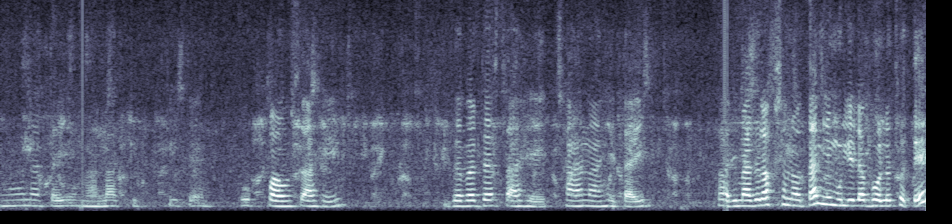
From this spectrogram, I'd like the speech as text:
हो ना ताई मला किती ते खूप पाऊस आहे. जबरदस्त आहे छान आहे ताई. सॉरी माझं लक्ष नव्हतं मी मुलीला बोलत होते.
